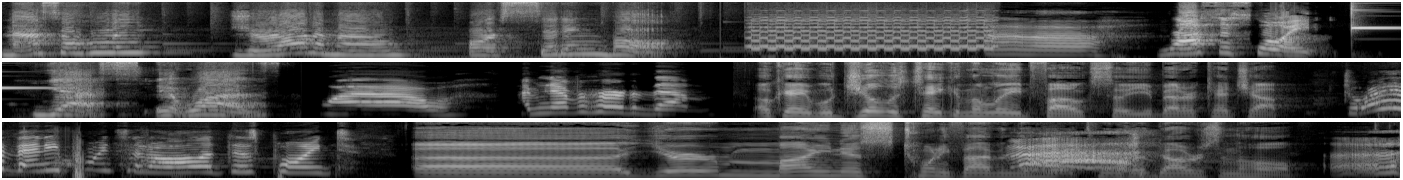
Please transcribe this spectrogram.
Massasoit, Geronimo, or Sitting Bull? Uh, Massasoit. Yes, it was. wow. I've never heard of them. Okay, well, Jill is taking the lead, folks, so you better catch up. Do I have any points at all at this point? Uh, you're minus 25 in the hole, $25 in the hole. Uh,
